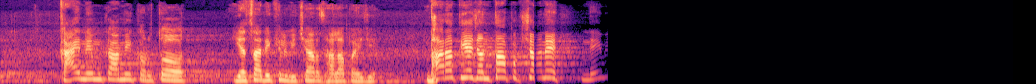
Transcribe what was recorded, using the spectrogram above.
काय नेमकं आम्ही करतो आहोत याचा देखील विचार झाला पाहिजे. भारतीय जनता पक्षाने नेहमी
